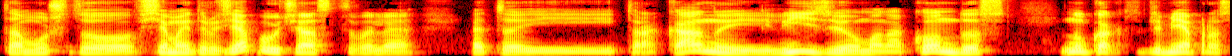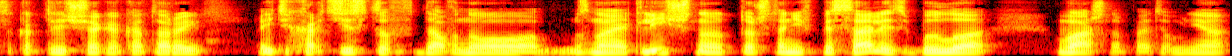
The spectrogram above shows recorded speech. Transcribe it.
тому, что все мои друзья поучаствовали. Это и Тараканы, и Лизиум, Анакондос – ну, как-то для меня просто, как для человека, который этих артистов давно знает лично, то, что они вписались, было важно. Поэтому мне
